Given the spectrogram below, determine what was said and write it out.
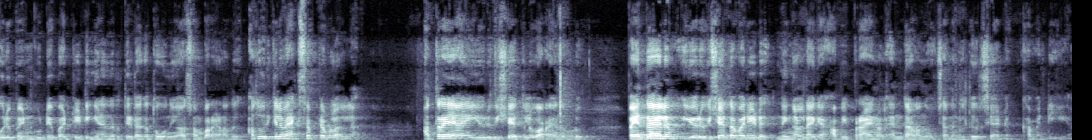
ഒരു പെൺകുട്ടിയെ പറ്റിയിട്ട് ഇങ്ങനെ നിർത്തിയിട്ടൊക്കെ തോന്നിയാസം പറയണത് അതൊരിക്കലും അക്സെപ്റ്റബിൾ അല്ല. അത്ര ഞാൻ ഈ ഒരു വിഷയത്തിൽ പറയുന്നുള്ളൂ. അപ്പോൾ എന്തായാലും ഈ ഒരു വിഷയത്തെ പറ്റിയിട്ട് നിങ്ങളുടെയൊക്കെ അഭിപ്രായങ്ങൾ എന്താണെന്ന് വെച്ചാൽ നിങ്ങൾ തീർച്ചയായിട്ടും കമന്റ് ചെയ്യുക.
